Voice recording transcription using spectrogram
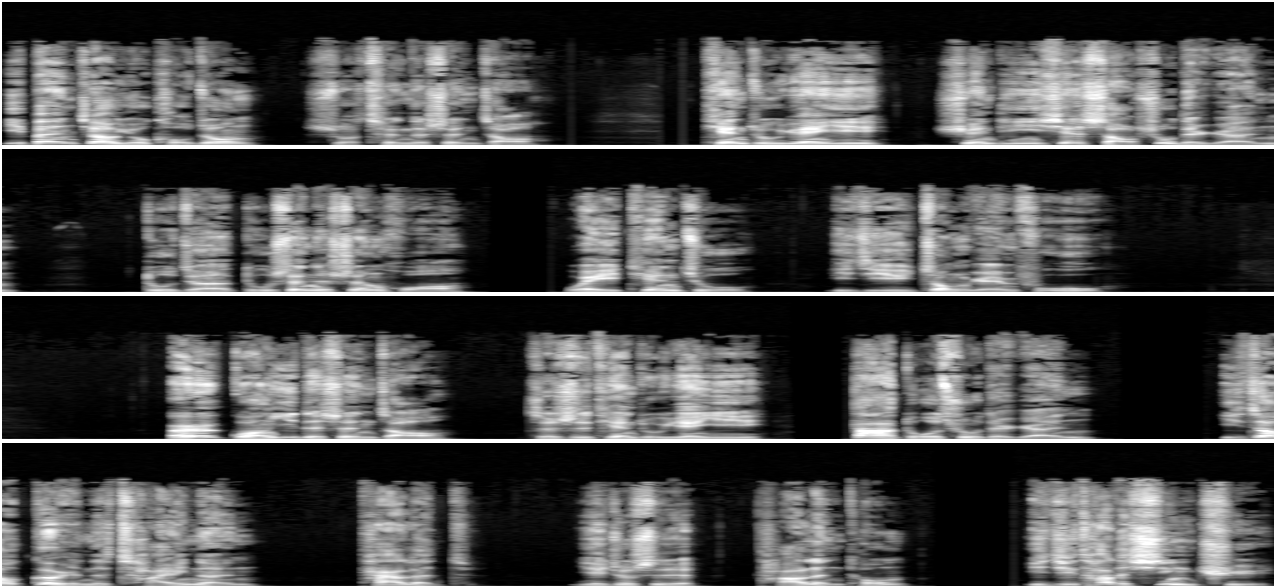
一般教友口中所称的圣召，天主愿意选定一些少数的人，度着独身的生活，为天主以及众人服务；而广义的圣召，则是天主愿意大多数的人，依照个人的才能 （talent），也就是塔冷通，以及他的兴趣，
